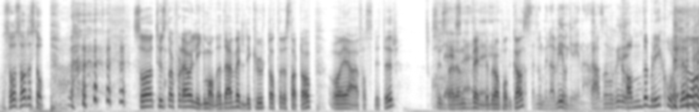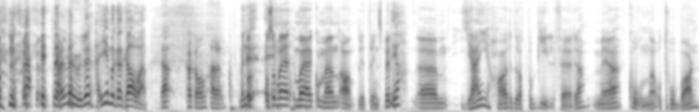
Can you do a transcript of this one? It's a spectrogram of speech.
og så sa det stopp. Så tusen takk for det, og i like måte. Det er veldig kult at dere starta opp, og jeg er fastlytter. Syns Det det er en veldig bra podkast. Altså, Nå begynner vi å grine. Altså, Ja. Kan det bli koseligere nå? er det mulig? Gi meg kakaoen! Ja, kakaoen. Her er den. Men du, Og så må jeg, må jeg komme med en annet lite innspill. Ja. Um, jeg har dratt på bilferie med kone og to barn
